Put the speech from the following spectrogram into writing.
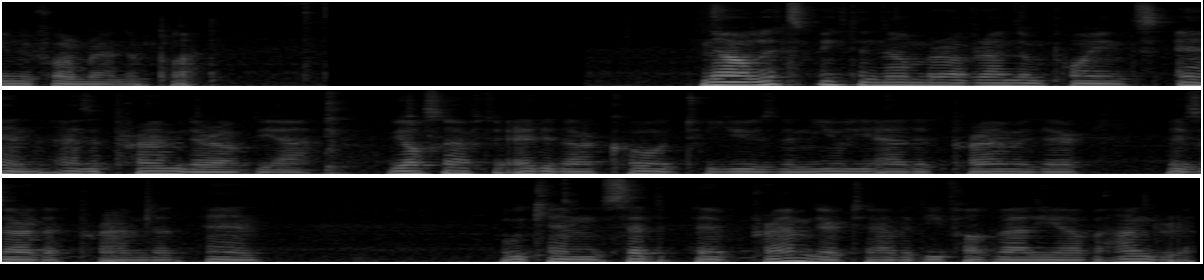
uniform random plot. Now let's make the number of random points n as a parameter of the app. We also have to edit our code to use the newly added parameter visr.param.n. We can set the parameter to have a default value of 100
